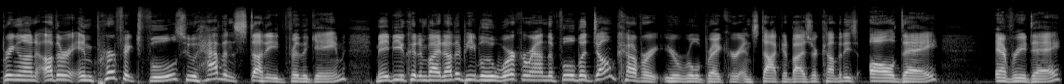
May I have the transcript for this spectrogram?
bring on other imperfect fools who haven't studied for the game. Maybe you could invite other people who work around the fool but don't cover your rule breaker and stock advisor companies all day, every day.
